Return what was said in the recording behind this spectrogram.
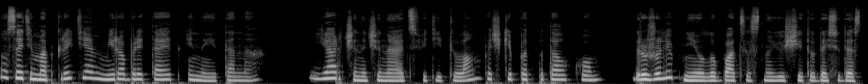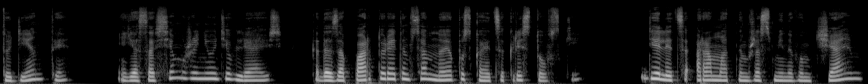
но с этим открытием мир обретает иные тона. Ярче начинают светить лампочки под потолком, дружелюбнее улыбаться снующие туда-сюда студенты. Я совсем уже не удивляюсь, когда за парту рядом со мной опускается Крестовский. Делится ароматным жасминовым чаем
